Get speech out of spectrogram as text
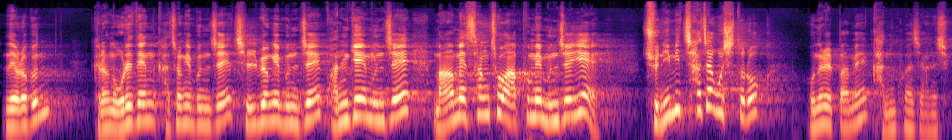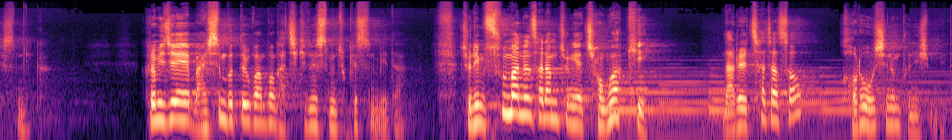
근데 여러분, 그런 오래된 가정의 문제, 질병의 문제, 관계의 문제, 마음의 상처와 아픔의 문제에 주님이 찾아오시도록 오늘 밤에 간구하지 않으시겠습니까? 그럼 이제 말씀 붙들고 한번 같이 기도했으면 좋겠습니다. 주님 수많은 사람 중에 정확히 나를 찾아서 걸어오시는 분이십니다.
